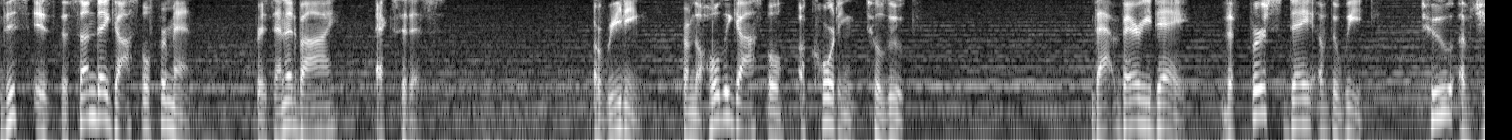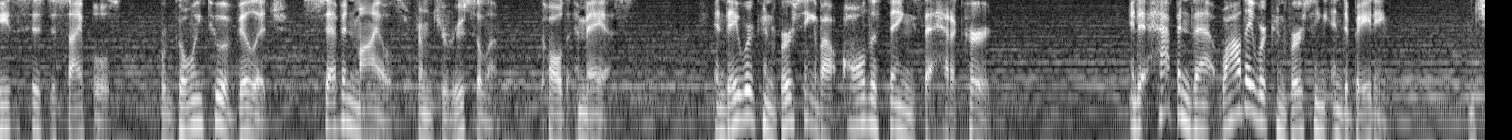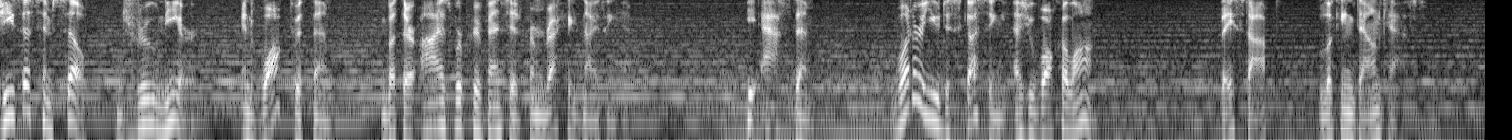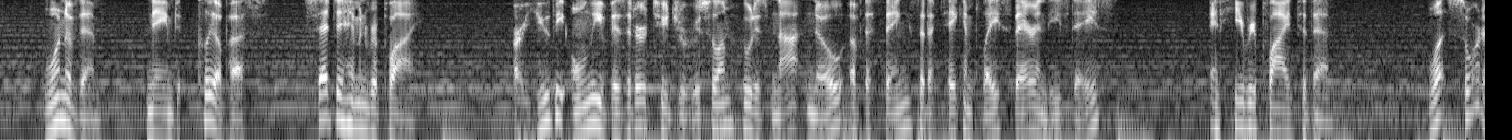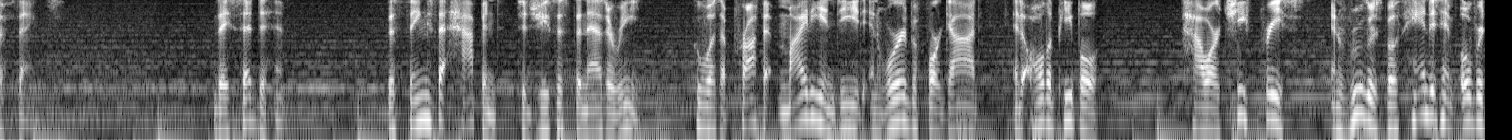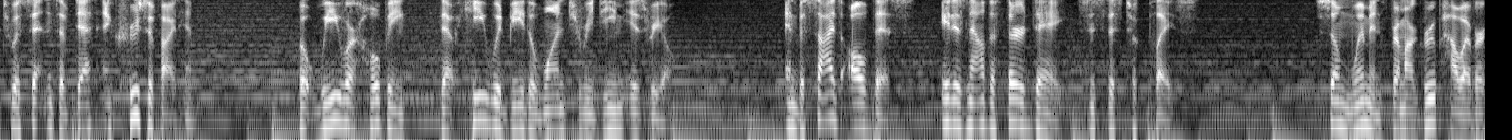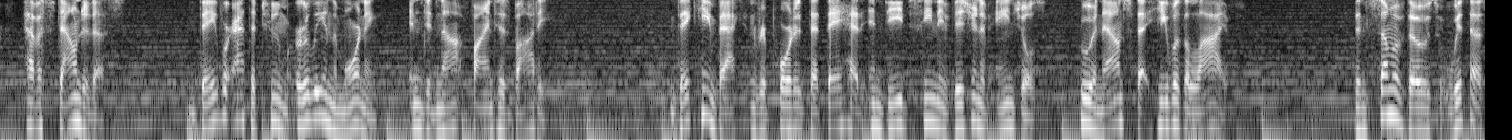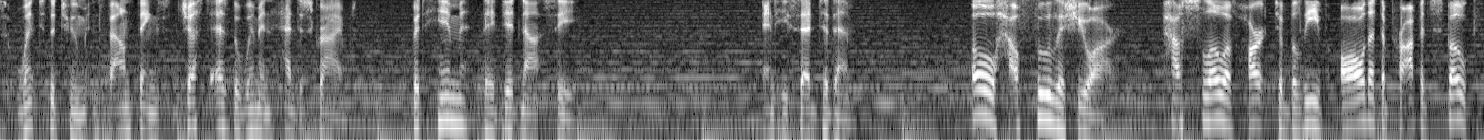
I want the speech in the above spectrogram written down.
This is the Sunday Gospel for Men, presented by Exodus. A reading from the Holy Gospel according to Luke. That very day, the first day of the week, two of Jesus' disciples were going to a village seven miles from Jerusalem called Emmaus, and they were conversing about all the things that had occurred. And it happened that while they were conversing and debating, Jesus himself drew near and walked with them, but their eyes were prevented from recognizing him. He asked them, What are you discussing as you walk along? They stopped, looking downcast. One of them, named Cleopas, said to him in reply, Are you the only visitor to Jerusalem who does not know of the things that have taken place there in these days? And he replied to them, what sort of things? They said to him, The things that happened to Jesus the Nazarene, who was a prophet, mighty in and word before God and all the people, how our chief priests and rulers both handed him over to a sentence of death and crucified him. But we were hoping that he would be the one to redeem Israel. And besides all this, it is now the third day since this took place. Some women from our group, however, have astounded us. They were at the tomb early in the morning and did not find his body. They came back and reported that they had indeed seen a vision of angels who announced that he was alive. Then some of those with us went to the tomb and found things just as the women had described, but him they did not see. And he said to them, Oh, how foolish you are! How slow of heart to believe all that the prophets spoke.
